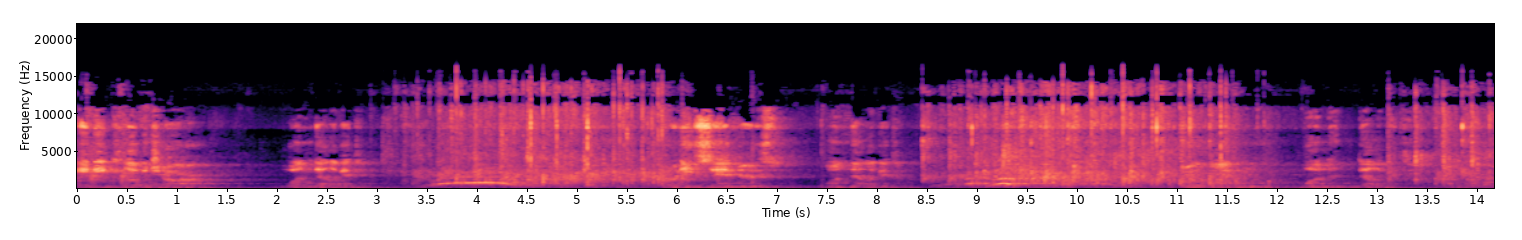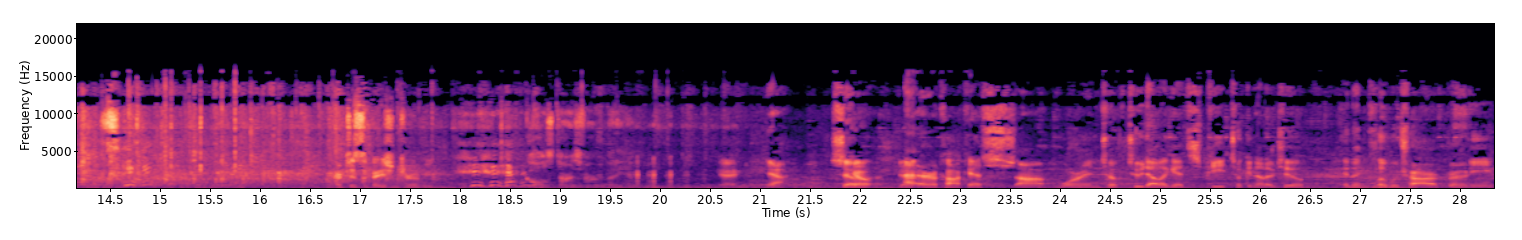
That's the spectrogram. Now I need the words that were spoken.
Amy Klobuchar, one delegate. Bernie Sanders, one delegate. Joe Biden, one delegate. Participation trophy. Gold stars for everybody. Okay. Yeah. So Yeah. at our caucus, uh, Warren took two delegates, Pete took another two, and then Klobuchar, Bernie,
